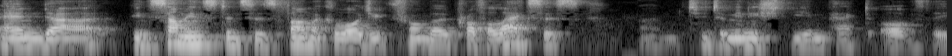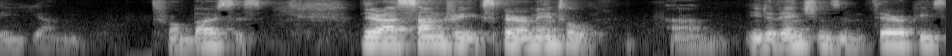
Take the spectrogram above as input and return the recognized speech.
and uh, in some instances, pharmacologic thromboprophylaxis to diminish the impact of the um, thrombosis. There are sundry experimental um, interventions and therapies,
